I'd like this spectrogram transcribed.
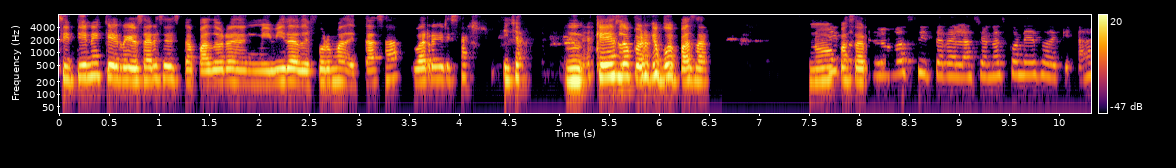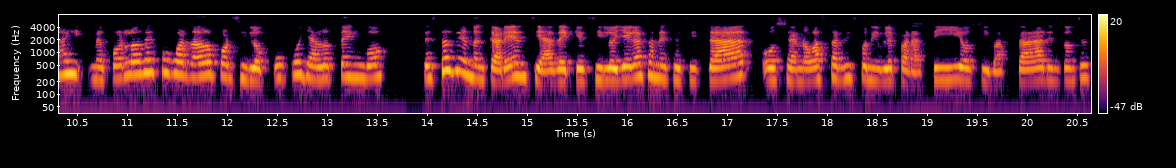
si tiene que regresar ese destapador en mi vida de forma de taza, va a regresar y ya. Mm, ¿Qué es lo peor que puede pasar? No va a pasar. Luego si te relacionas con eso de que, ay, mejor lo dejo guardado por si lo ocupo, ya lo tengo, te estás viendo en carencia de que si lo llegas a necesitar, o sea, no va a estar disponible para ti o si va a estar. Entonces,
